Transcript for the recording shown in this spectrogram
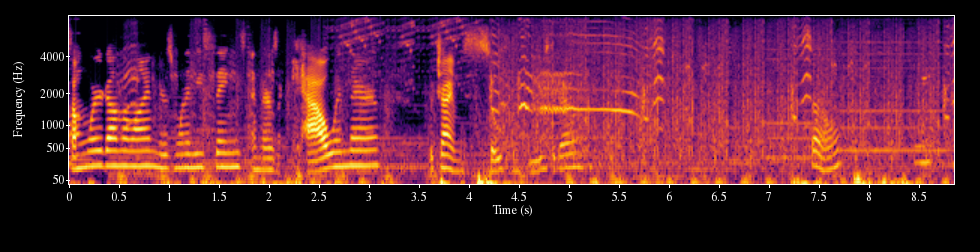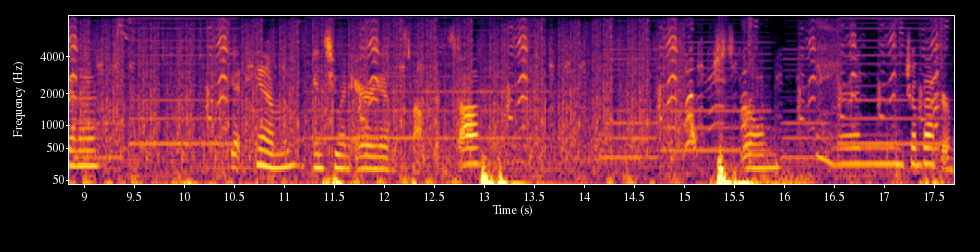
somewhere down the line there's one of these things, and there's a cow in there, which I'm so confused about. So, we're gonna get him into an area that's not fenced off. And jump after him.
